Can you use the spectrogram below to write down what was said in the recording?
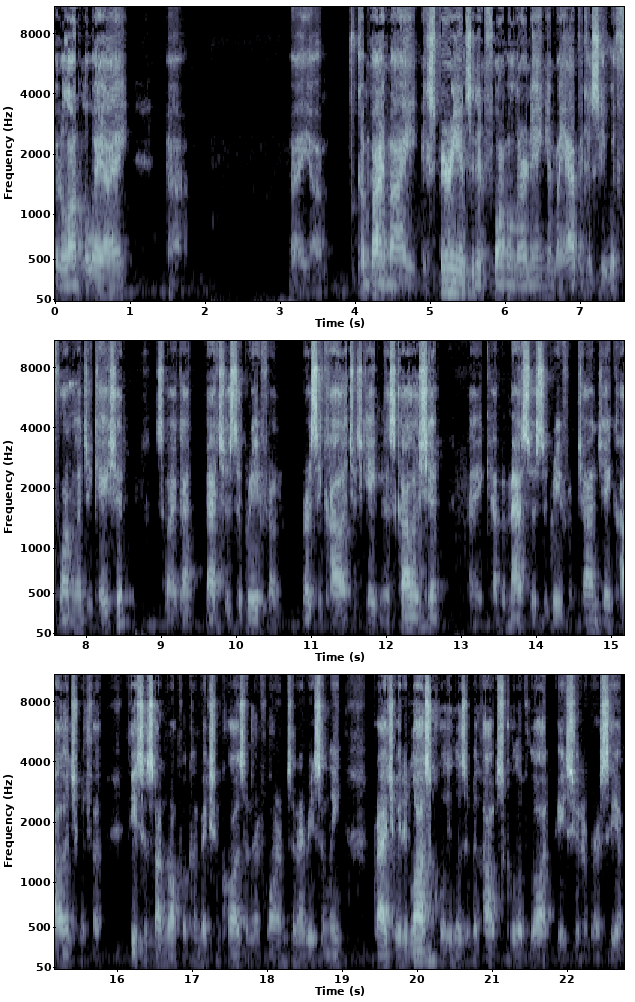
But along the way, I, uh, I um, combine my experience in informal learning and my advocacy with formal education. So I got a bachelor's degree from Mercy College, which gave me a scholarship. I have a master's degree from John Jay College with a thesis on wrongful conviction cause and reforms. And I recently graduated law school, Elisabeth Haub School of Law at Pace University. I'm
